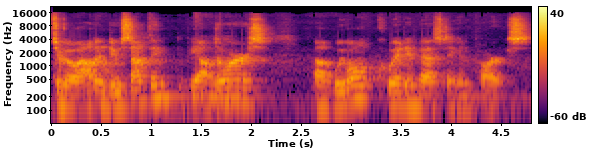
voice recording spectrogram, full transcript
to go out and do something, to be outdoors. Uh, we won't quit investing in parks,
